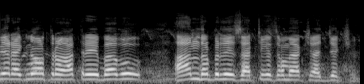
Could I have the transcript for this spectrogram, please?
పేరు అగ్నిహోత్రం ఆత్రేయ బాబు ఆంధ్రప్రదేశ్ అర్చక సమాక్ష అధ్యక్షుడు.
